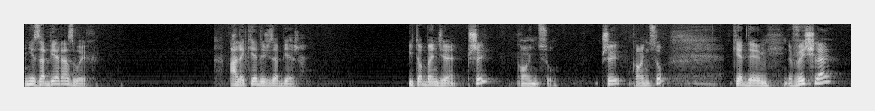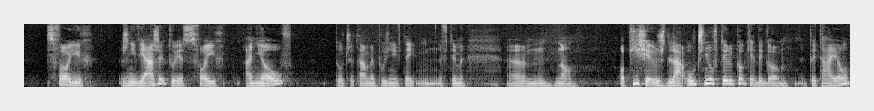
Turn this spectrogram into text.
nie zabiera złych, ale kiedyś zabierze. I to będzie przy końcu. Przy końcu, kiedy wyśle swoich żniwiarzy, tu jest swoich aniołów, tu czytamy później w, tej, w tym um, no, opisie już dla uczniów tylko, kiedy go pytają.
